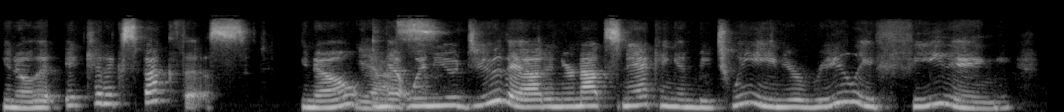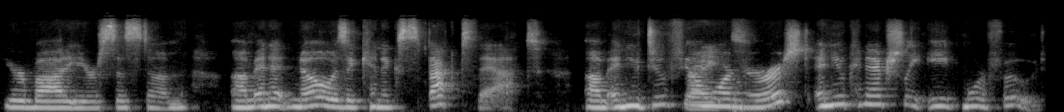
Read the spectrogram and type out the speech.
you know that it can expect this you know yes. and that when you do that and you're not snacking in between you're really feeding your body your system um, and it knows it can expect that um, and you do feel right. more nourished and you can actually eat more food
